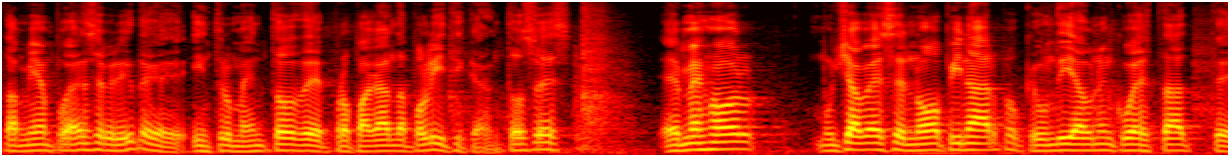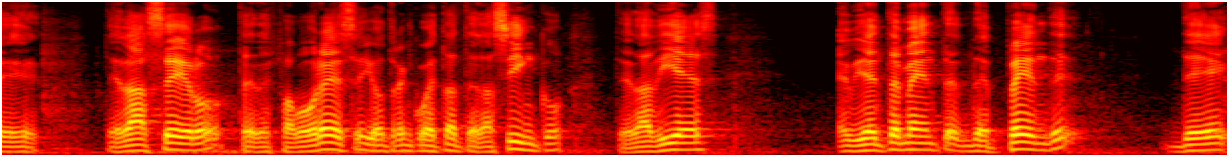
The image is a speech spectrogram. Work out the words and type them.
también pueden servir de instrumentos de propaganda política. Entonces, es mejor muchas veces no opinar porque un día una encuesta te, te da cero, te desfavorece, y otra encuesta te da cinco, te da diez. Evidentemente, depende de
